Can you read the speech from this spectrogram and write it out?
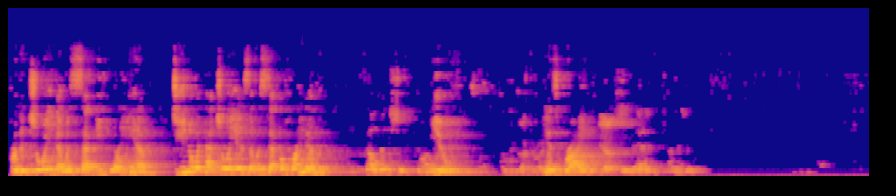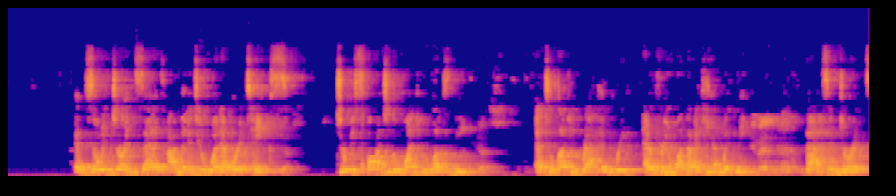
For the joy that was set before him. Do you know what that joy is that was set before him? Salvation. You, exactly right. his bride. Yes. Amen. Hallelujah. And so endurance says, I'm going to do whatever it takes Yes. to respond to the one who loves me Yes. And to love him back and bring everyone that I can with me. Amen. That's endurance.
